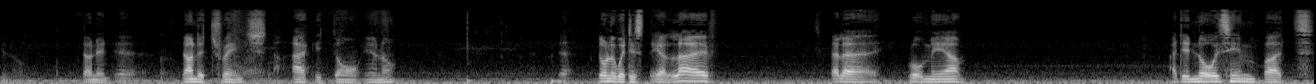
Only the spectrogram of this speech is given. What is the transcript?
you know, down in the down the trench, Akiton, you know. The, the only way to stay alive, this fella rolled me up. I didn't know it was him, but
